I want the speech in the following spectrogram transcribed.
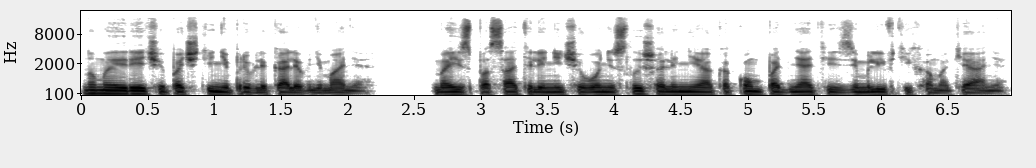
но мои речи почти не привлекали внимания. Мои спасатели ничего не слышали ни о каком поднятии земли в Тихом океане,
